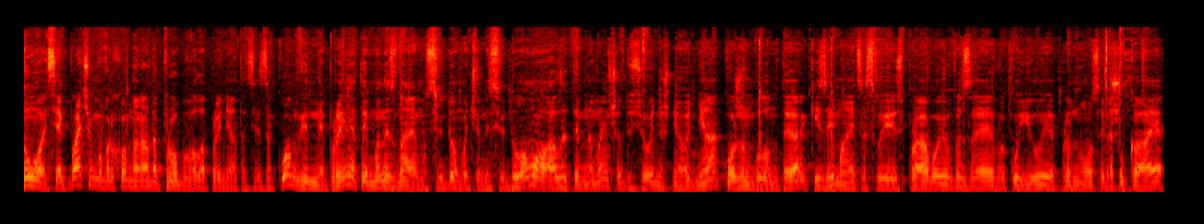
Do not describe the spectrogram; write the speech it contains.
Ну ось, як бачимо, Верховна Рада пробувала прийняти цей закон. Він не прийнятий. Ми не знаємо, свідомо чи не свідомо, але тим не менше до сьогоднішнього дня кожен волонтер, який займається своєю справою, везе, евакуює, приносить, шукає.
